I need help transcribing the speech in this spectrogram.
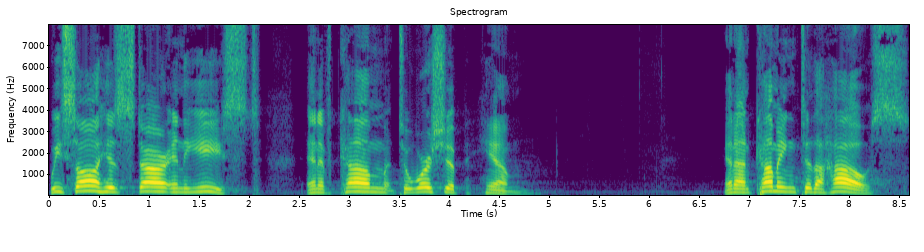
We saw his star in the east and have come to worship him. And on coming to the house,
